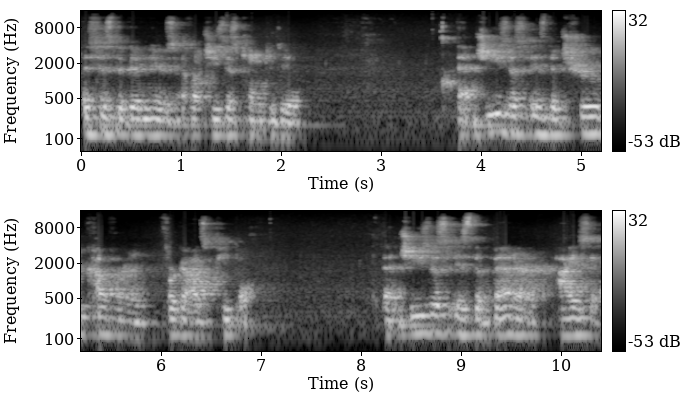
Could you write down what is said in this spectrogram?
This is the good news of what Jesus came to do. That Jesus is the true covering for God's people. That Jesus is the better Isaac,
